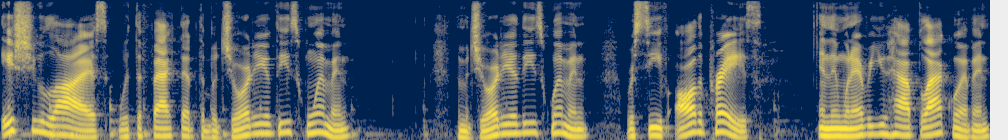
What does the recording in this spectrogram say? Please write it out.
issue lies with the fact that the majority of these women, the majority of these women receive all the praise. And then whenever you have black women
